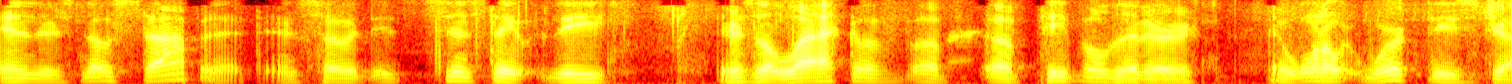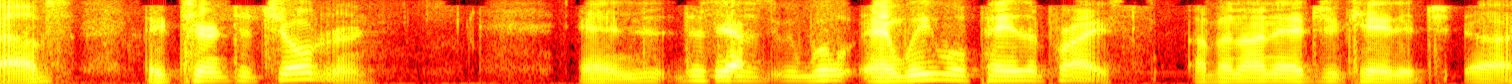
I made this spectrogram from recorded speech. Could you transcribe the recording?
And there's no stopping it. And so it, it, since they the there's a lack of, of of people that are that want to work these jobs, they turn to children. And this Yep. is we'll, and we will pay the price of an uneducated uh,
